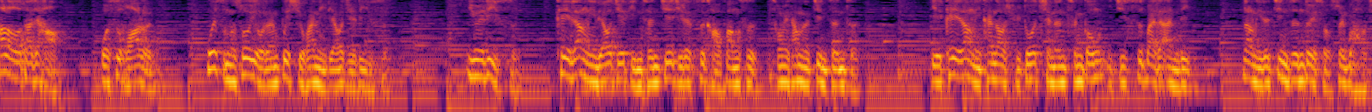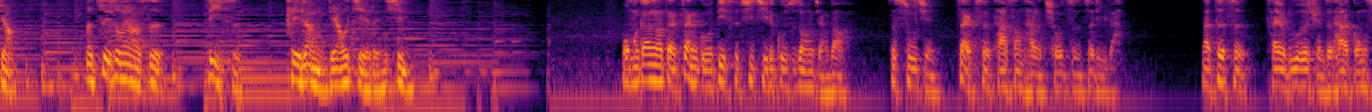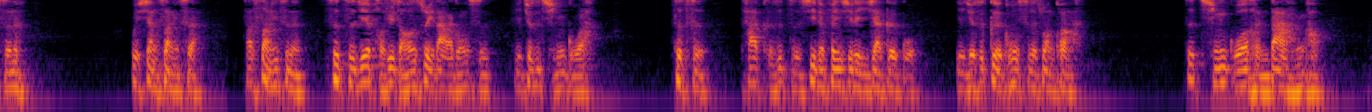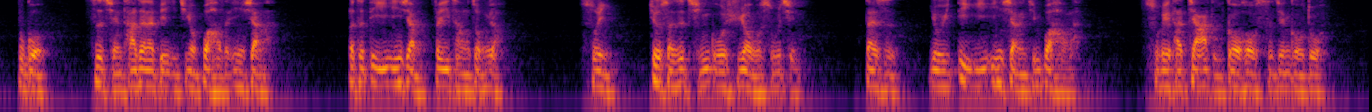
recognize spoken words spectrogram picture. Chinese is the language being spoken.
Hello，大家好，我是华伦。为什么说有人不喜欢你了解历史？因为历史可以让你了解顶层阶级的思考方式，成为他们的竞争者，也可以让你看到许多前人成功以及失败的案例，让你的竞争对手睡不好觉。而最重要的是，历史可以让你了解人性。我们刚刚在战国第十七集的故事中讲到，这苏秦再次踏上他的求职之旅了。那这次他又如何选择他的公司呢？不像上一次啊，他上一次呢是直接跑去找到最大的公司，也就是秦国了。这次他可是仔细的分析了一下各国，也就是各公司的状况啊。这秦国很大很好，不过之前他在那边已经有不好的印象了，而这第一印象非常重要，所以就算是秦国需要我苏秦。但是由于第一印象已经不好了，除非他家底够厚，时间够多，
